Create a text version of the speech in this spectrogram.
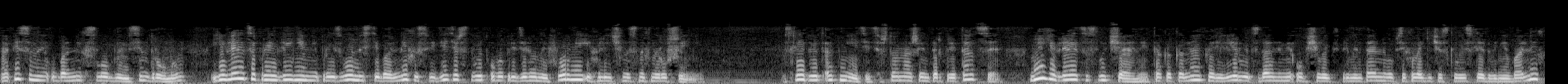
описанная у больных слобным синдромом, является проявлением непроизвольности больных и свидетельствует об определенной форме их личностных нарушений. Следует отметить, что наша интерпретация не является случайной, так как она коррелирует с данными общего экспериментального психологического исследования больных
